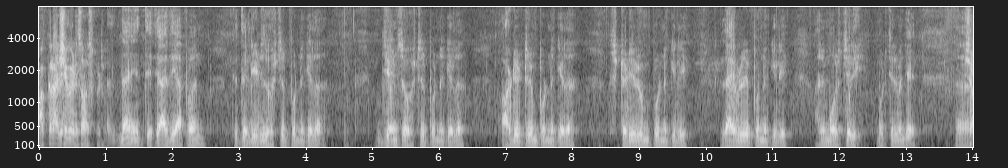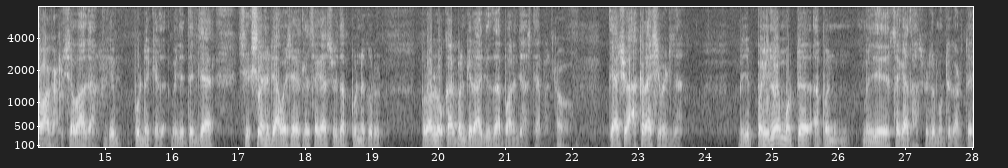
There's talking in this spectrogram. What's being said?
अकराशे बेडचं हॉस्पिटल नाही त्याच्या आधी आपण तिथे लेडीज हॉस्टेल पूर्ण केलं जेंट्सचं हॉस्टेल पूर्ण केलं ऑडिटोरियम पूर्ण केलं स्टडी रूम पूर्ण केली लायब्ररी पूर्ण केली आणि मोर्चरी. मोर्चरी म्हणजे शवागार. शवागार हे पूर्ण केलं. म्हणजे त्यांच्या शिक्षणासाठी आवश्यक असलेल्या सगळ्या सुविधा पूर्ण करून परवा लोकार्पण केलं अजितदा पवारांच्या हस्ते आपण. हो. त्याशिवाय अकराशे बेडचं. म्हणजे पहिलं मोठं आपण म्हणजे सगळ्यात हॉस्पिटल मोठं काढतोय.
